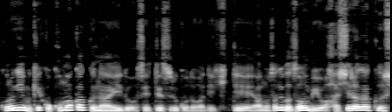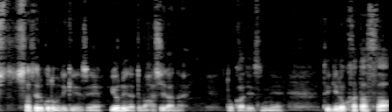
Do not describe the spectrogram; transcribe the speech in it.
このゲーム結構細かく難易度を設定することができてあの例えばゾンビを走らなくさせることもできるんですね。夜になっても走らないとかですね。敵の硬さ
